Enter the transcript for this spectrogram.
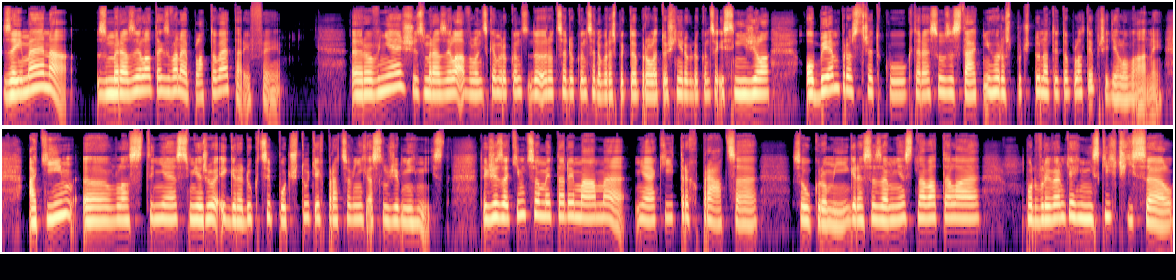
zejména zmrazila takzvané platové tarify, rovněž zmrazila a v loňském roce dokonce, nebo respektive pro letošní rok dokonce i snížila objem prostředků, které jsou ze státního rozpočtu na tyto platy přidělovány. A tím uh, vlastně směřuje i k redukci počtu těch pracovních a služebních míst. Takže zatímco my tady máme nějaký trh práce soukromý, kde se zaměstnavatelé pod vlivem těch nízkých čísel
